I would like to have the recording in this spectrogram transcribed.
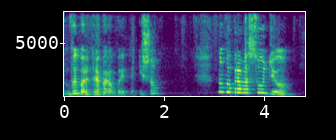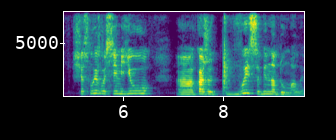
вибір треба робити. І що? Ну, по правосуддю, щасливу сім'ю, е, кажуть, ви собі надумали.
